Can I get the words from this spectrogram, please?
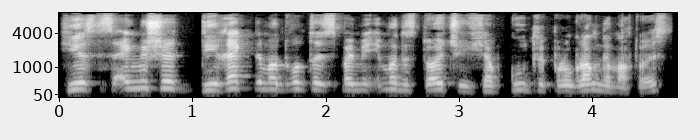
hier ist das Englische, direkt immer drunter ist bei mir immer das Deutsche. Ich habe gute Programm gemacht, weißt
